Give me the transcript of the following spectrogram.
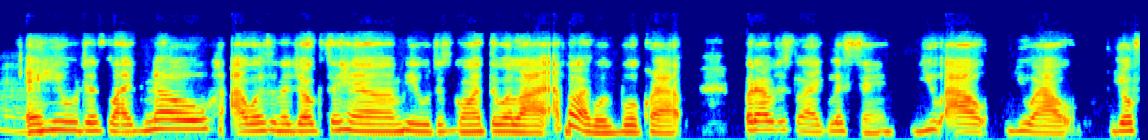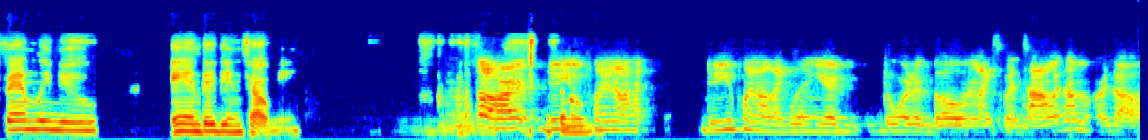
Mhm. And he was just like, No, I wasn't a joke to him. He was just going through a lot. I felt like it was bull crap. But I was just like, listen, you out, you out. Your family knew and they didn't tell me. So are do you plan on do you plan on like letting your daughter go and like spend time with him or no?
